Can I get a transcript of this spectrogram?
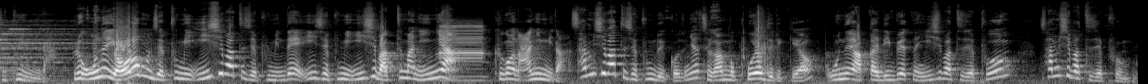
제품입니다. 그리고 오늘 여러분 제품이 20W 제품인데 이 제품이 20W만 있냐? 그건 아닙니다. 30W 제품도 있거든요. 제가 한번 보여드릴게요. 오늘 아까 리뷰했던 20W 제품, 30W 제품.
